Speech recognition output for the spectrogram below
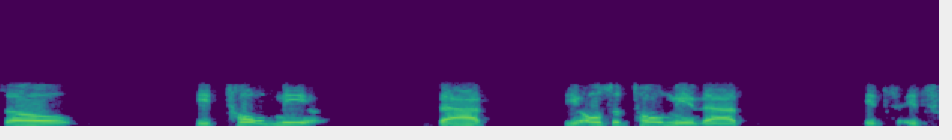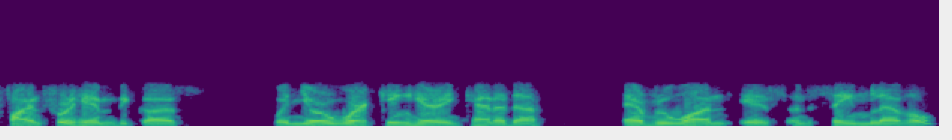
So he told me that he also told me that it's it's fine for him because when you're working here in Canada, everyone is on the same level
